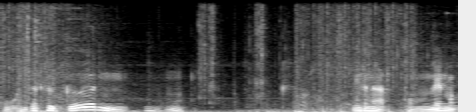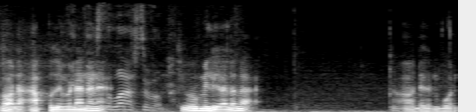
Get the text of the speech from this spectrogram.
โหนี่กระถึกเกินอื้อหือนี่ขนาดผมเล่นมาก่อนแล้วอัพปืนไปแล้วนั่น That's น่ะ the last of them. คิดว่าไม่เหลือแล้วล่ะอ๋อเดินวน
